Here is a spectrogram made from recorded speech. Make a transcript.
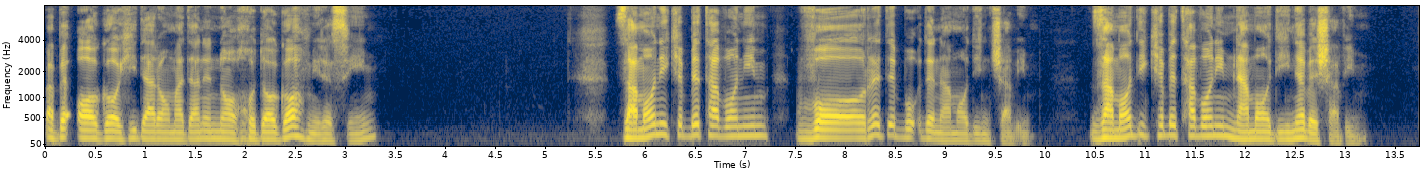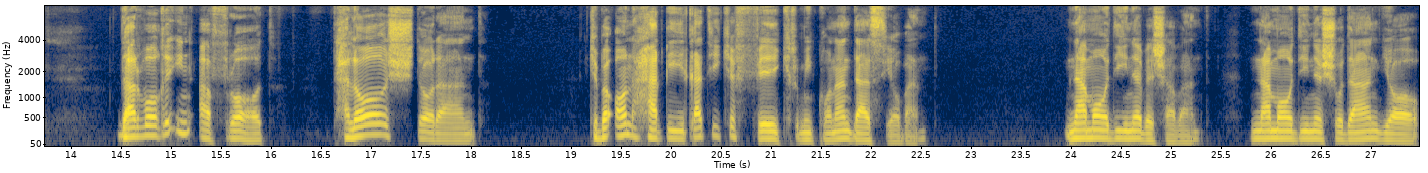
و به آگاهی در آمدن ناخودآگاه می‌رسیم؟ زمانی که بتوانیم وارد بعد نمادین شویم. زمانی که بتوانیم نمادینه بشویم. در واقع این افراد تلاش دارند که به آن حقیقتی که فکر می‌کنند دست یابند. نمادینه بشوند. نمادینه شدن یا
